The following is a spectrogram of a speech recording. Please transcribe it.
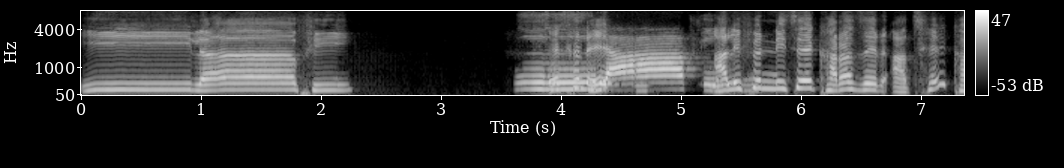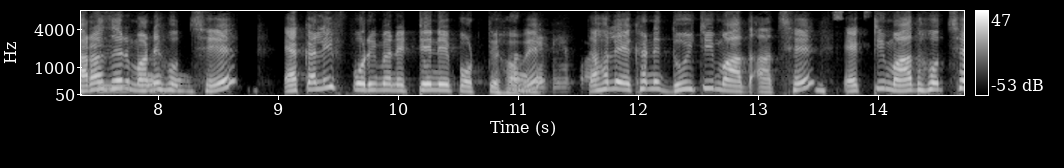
ইলাফি। এখানে আলিফের নিচে খারাজের আছে। খারাজের মানে হচ্ছে একালিফ পরিমাণে টেনে পড়তে হবে। তাহলে এখানে দুইটি মাদ আছে। একটি মাদ হচ্ছে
